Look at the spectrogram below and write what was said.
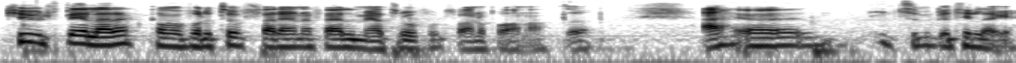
kul spelare, kommer få det tuffare i NFL men jag tror fortfarande på honom. Så, uh, inte så mycket att tillägga.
